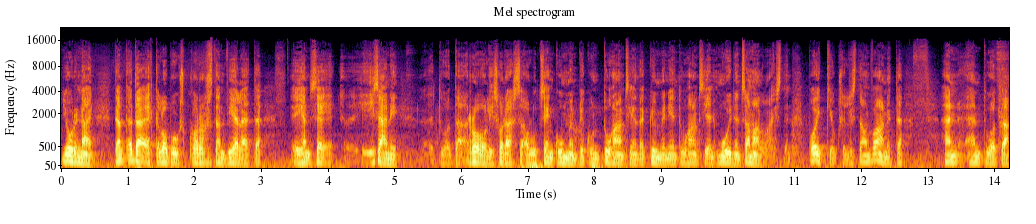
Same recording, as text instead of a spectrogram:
Juuri näin. Tätä ehkä lopuksi korostan vielä, että eihän se isäni tuota, rooli sodassa ollut sen kummempi kuin tuhansien tai kymmenien tuhansien muiden samanlaisten. Poikkeuksellista on vaan, että hän, hän tuota,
